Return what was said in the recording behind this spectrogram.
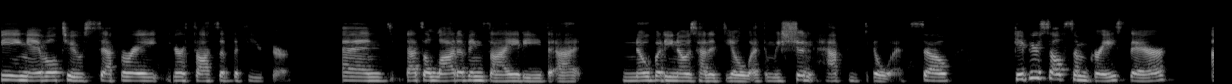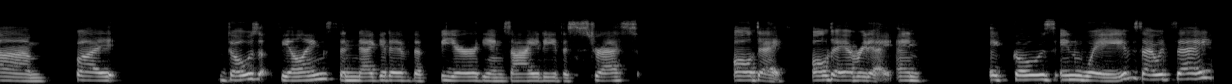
being able to separate your thoughts of the future. And that's a lot of anxiety that nobody knows how to deal with and we shouldn't have to deal with. So give yourself some grace there. Um, but those feelings, the negative, the fear, the anxiety, the stress, all day, all day, every day. And it goes in waves, I would say.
